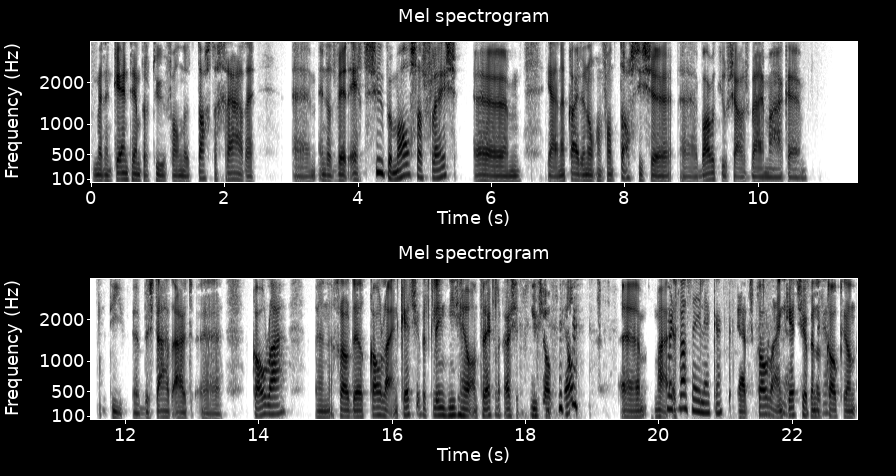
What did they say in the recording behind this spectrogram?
met een kerntemperatuur van eh, 80 graden. En dat werd echt super mals, dat vlees. Ehm, ja, en dan kan je er nog een fantastische eh barbecue saus bij maken. Die eh, bestaat uit eh, cola, een groot deel cola en ketchup. Het klinkt niet heel aantrekkelijk als je het nu zo vertelt. Ehm, maar Maar het was heel lekker. ja, het is cola en Ja, ketchup en dat kook je dan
